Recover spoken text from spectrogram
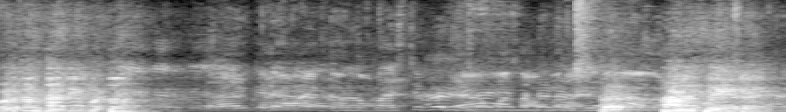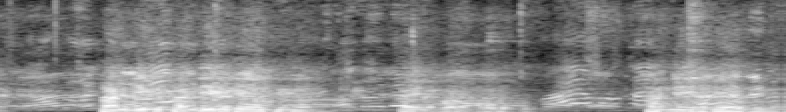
கொடுத்த தண்ணி மட்டும். தண்ணிக்கு தண்ணி ரெடியா வச்சுக்க. கையில கொடுத்து. தண்ணி ரெடியா வச்சுக்க.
